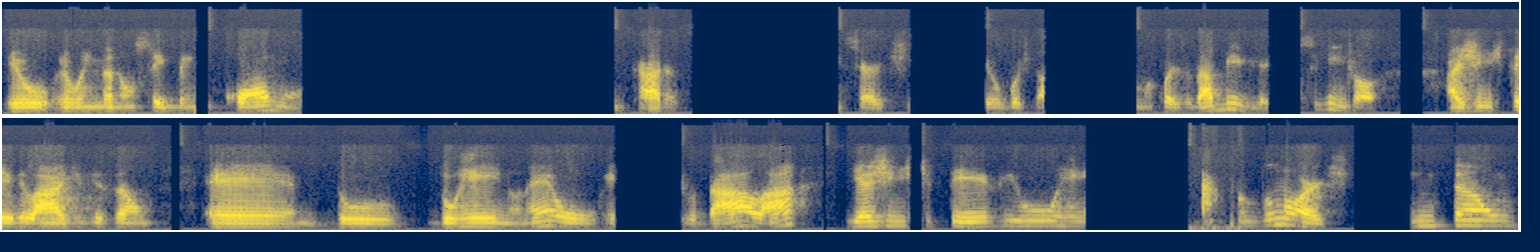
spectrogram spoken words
eu, eu ainda não sei bem como cara certinho eu vou te dar uma coisa da Bíblia é o seguinte ó a gente teve lá a divisão é, do, do reino né o reino de Judá lá e a gente teve o reino do norte então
